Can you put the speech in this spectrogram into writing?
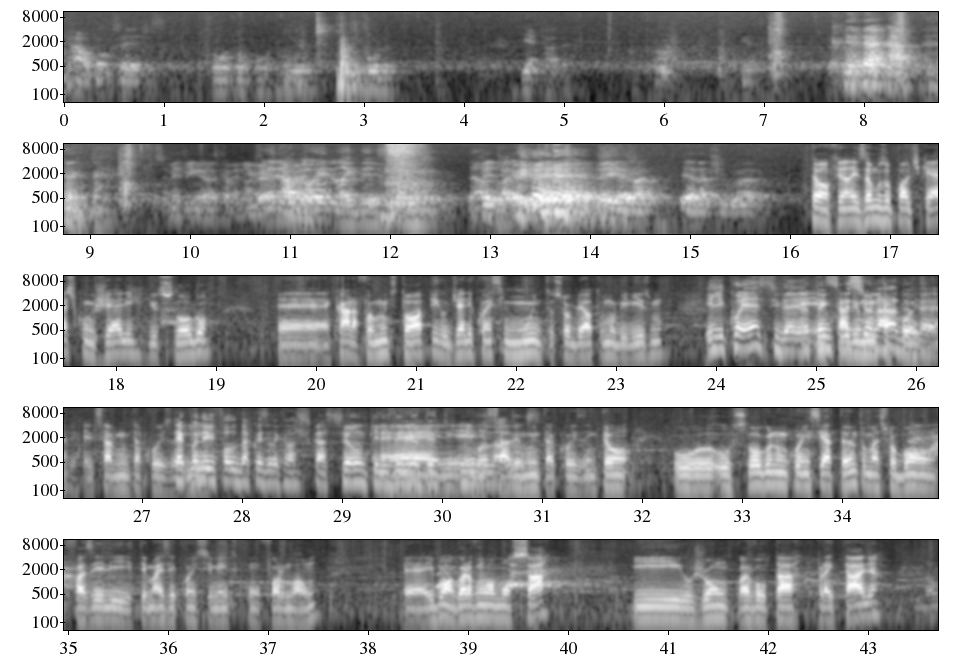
Power box there, just forward, forward, forward, forward, forward. Yeah, perfect. And then I'll go in like this. Então, finalizamos o podcast com o Jelly e o Slogo. É, cara, foi muito top. O Jelly conhece muito sobre automobilismo. Ele conhece, velho. Eu tô ele sabe muita impressionado, coisa. velho. Ele sabe muita coisa. Até E- quando ele falou da coisa da classificação, que eles é, iriam ter ele, me ele mandado. sabe uns- muita coisa. Então, o, o Slogo não conhecia tanto, mas foi bom fazer ele ter mais reconhecimento com Fórmula 1. É, e bom, agora vamos almoçar e o João vai voltar para a Itália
